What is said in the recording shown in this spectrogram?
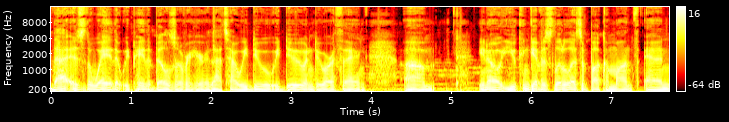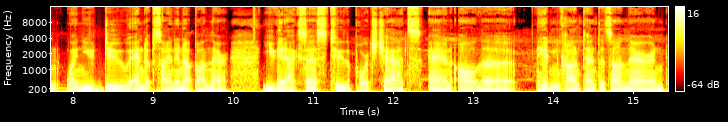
That is the way that we pay the bills over here. That's how we do what we do and do our thing. Um, you know, you can give as little as a buck a month. And when you do end up signing up on there, you get access to the porch chats and all the hidden content that's on there and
